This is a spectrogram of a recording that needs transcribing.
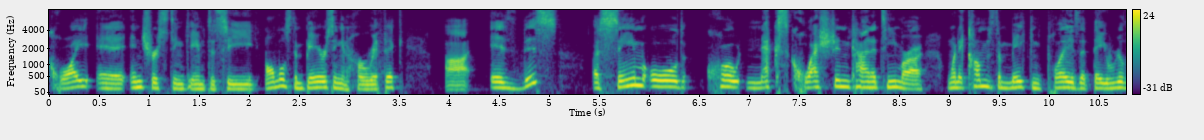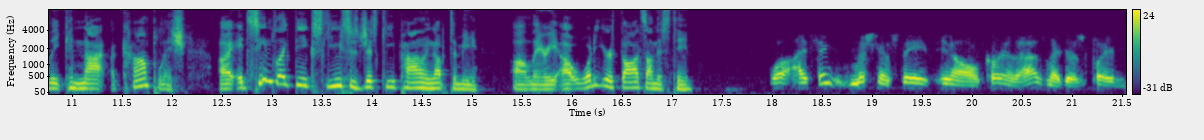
quite an interesting game to see. Almost embarrassing and horrific. Uh, is this a same old quote next question kind of team, or when it comes to making plays that they really cannot accomplish? Uh, it seems like the excuses just keep piling up to me, uh, Larry. Uh, what are your thoughts on this team? Well, I think Michigan State, you know, according to the odds makers, played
